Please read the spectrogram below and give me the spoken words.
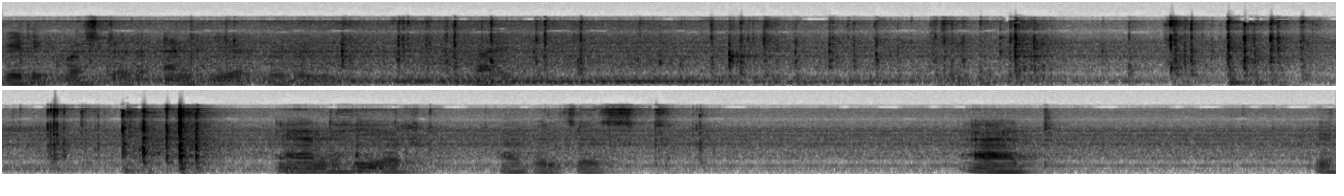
we requested and here we will write. And here I will just add it.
